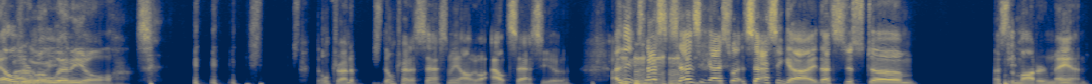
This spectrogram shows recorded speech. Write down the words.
elder by the way. millennial. don't try to don't try to sass me. I'll out sass you. I think sass, sassy guy, sassy guy. That's just um, that's the modern man.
